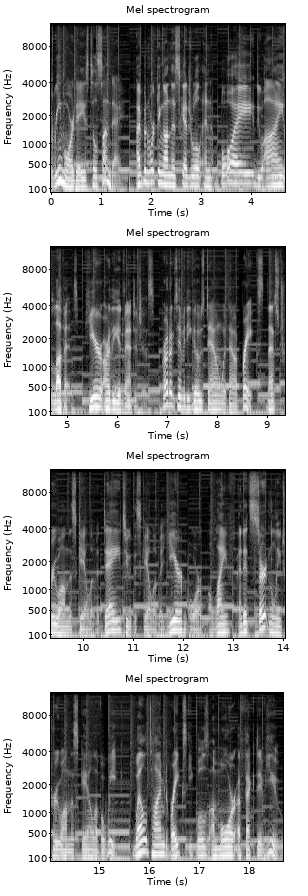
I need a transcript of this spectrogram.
three more days till Sunday. I've been working on this schedule and boy, do I love it. Here are the advantages. Productivity goes down without breaks. That's true on the scale of a day, to the scale of a year, or a life, and it's certainly true on the scale of a week. Well timed breaks equals a more effective you.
